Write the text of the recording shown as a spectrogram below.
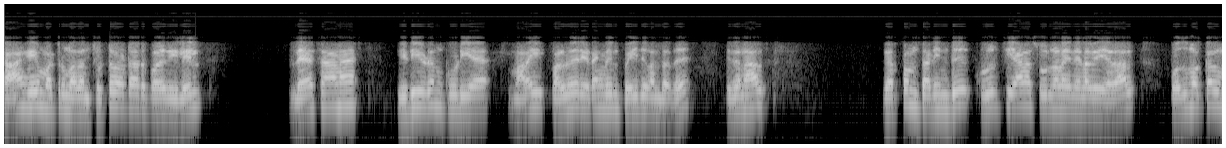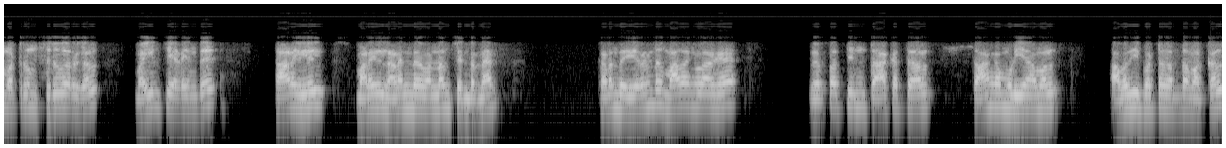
காங்கேயம் மற்றும் அதன் சுற்றுவட்டார பகுதிகளில் லேசான இடியுடன் கூடிய மழை பல்வேறு இடங்களில் பெய்து வந்தது. இதனால் வெப்பம் தணிந்து குளிர்ச்சியான சூழ்நிலை நிலவியதால் பொதுமக்கள் மற்றும் சிறுவர்கள் மகிழ்ச்சி அடைந்து சாலைகளில் மழையில் நடந்த வண்ணம் சென்றனர். கடந்த இரண்டு மாதங்களாக வெப்பத்தின் தாக்கத்தால் தாங்க முடியாமல் அவதிப்பட்டு வந்த மக்கள்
